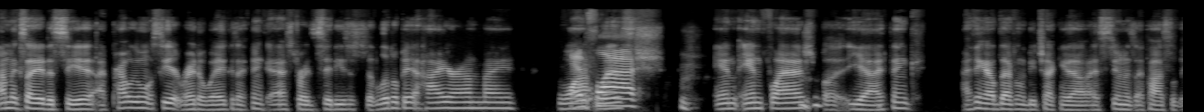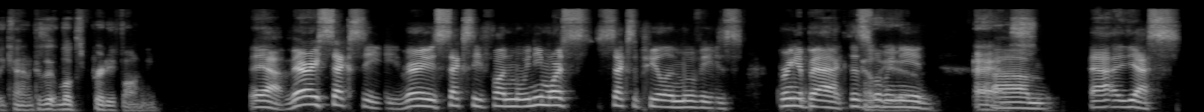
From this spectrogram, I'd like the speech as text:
I'm excited to see it. I probably won't see it right away because I think Asteroid City is just a little bit higher on my want and. Flash. and and Flash, but yeah, I think I think I'll definitely be checking it out as soon as I possibly can because it looks pretty funny. Yeah, very sexy, very sexy, fun. We need more sex appeal in movies. Bring it back. This is Hell what we need. Ass. Um, uh, yes,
